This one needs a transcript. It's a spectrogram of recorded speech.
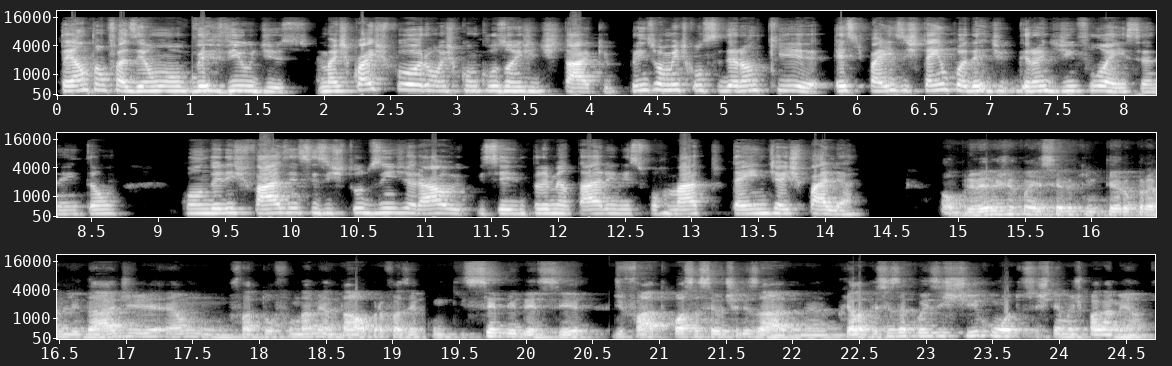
tentam fazer um overview disso. Mas quais foram as conclusões de destaque? Principalmente considerando que esses países têm um poder de, grande de influência, né? Então, quando eles fazem esses estudos em geral e se implementarem nesse formato, tende a espalhar. Bom, primeiro, eles reconheceram que interoperabilidade é um fator fundamental para fazer com que CBDC, de fato, possa ser utilizada, né? Porque ela precisa coexistir com outros sistemas de pagamento.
